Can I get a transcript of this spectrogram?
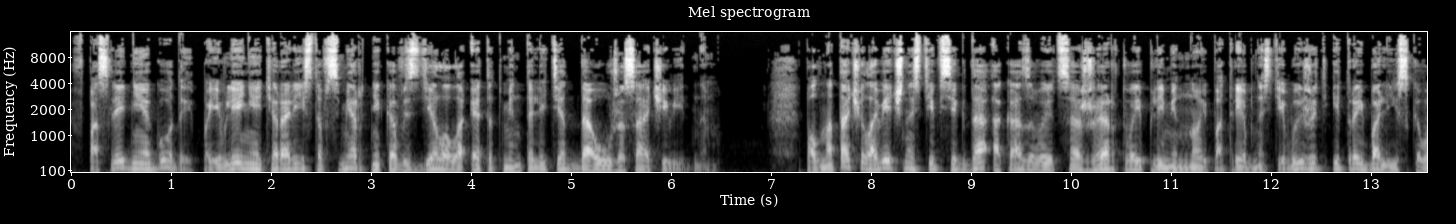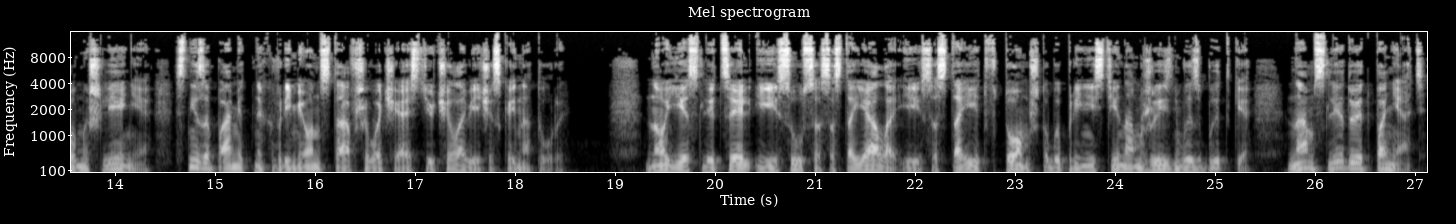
В последние годы появление террористов-смертников сделало этот менталитет до ужаса очевидным. Полнота человечности всегда оказывается жертвой племенной потребности выжить и тройболистского мышления, с незапамятных времен ставшего частью человеческой натуры. Но если цель Иисуса состояла и состоит в том, чтобы принести нам жизнь в избытке, нам следует понять,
